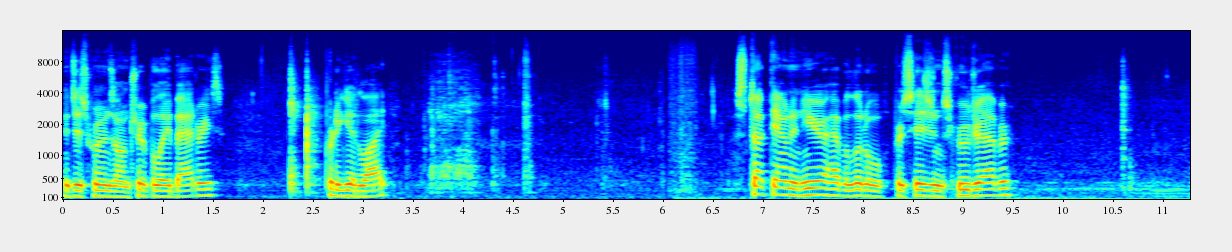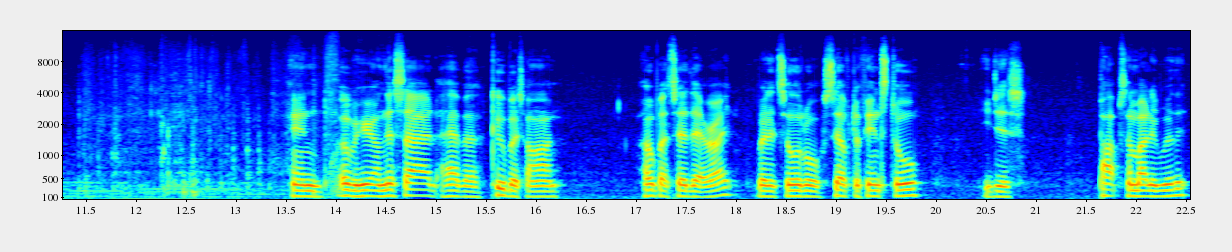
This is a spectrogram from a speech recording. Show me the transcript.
It just runs on AAA batteries. Pretty good light. Stuck down in here I have a little precision screwdriver. And over here on this side I have a Kubaton. I hope I said that right. But it's a little self-defense tool. You just pop somebody with it.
